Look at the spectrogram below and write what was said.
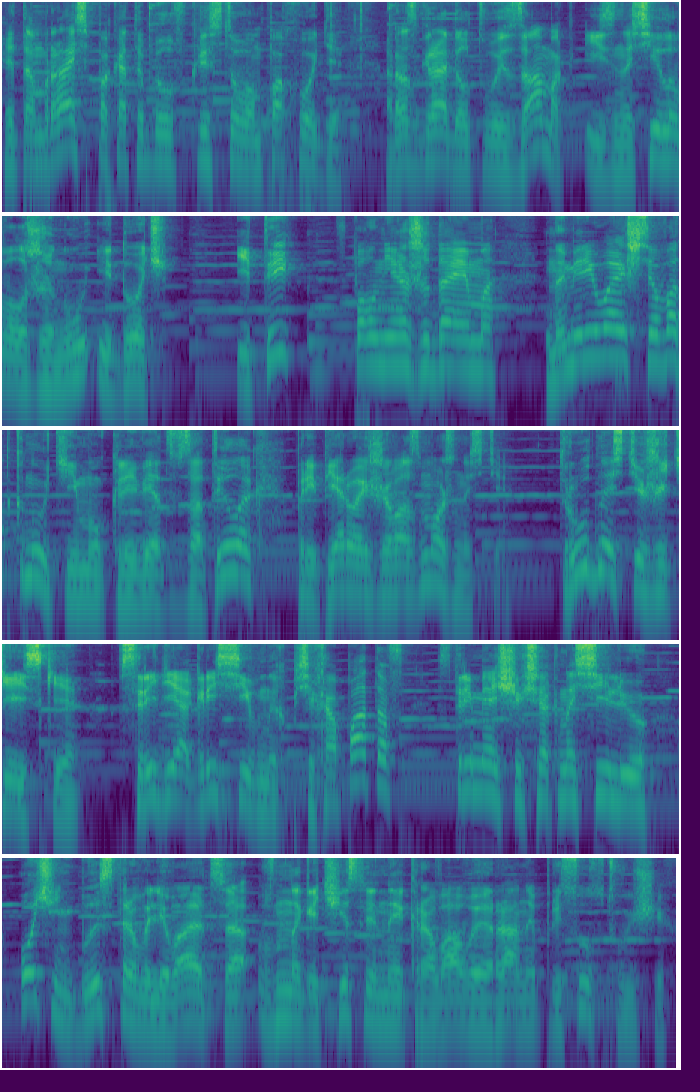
Эта мразь, пока ты был в крестовом походе, разграбил твой замок и изнасиловал жену и дочь. И ты, вполне ожидаемо, намереваешься воткнуть ему клевет в затылок при первой же возможности. Трудности житейские среди агрессивных психопатов, стремящихся к насилию, очень быстро выливаются в многочисленные кровавые раны присутствующих.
